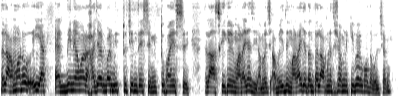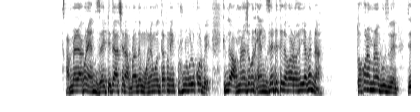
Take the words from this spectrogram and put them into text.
তাহলে আমারও এই এক, একদিনে আমার হাজারবার মৃত্যু চিন্তা এসছে, মৃত্যু ভয় এসছে। তাহলে আজকে কি আমি মারা গেছি? আমি আমি যদি মারা যেতাম তাহলে আপনার সামনে কীভাবে কথা বলছি আমি? আপনারা এখন অ্যাংজাইটিতে আছেন, আপনাদের মনের মধ্যে এখন এই প্রশ্নগুলো করবে। কিন্তু আপনারা যখন অ্যাংজাইটি থেকে ভালো হয়ে যাবেন না, তখন আপনারা বুঝবেন যে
